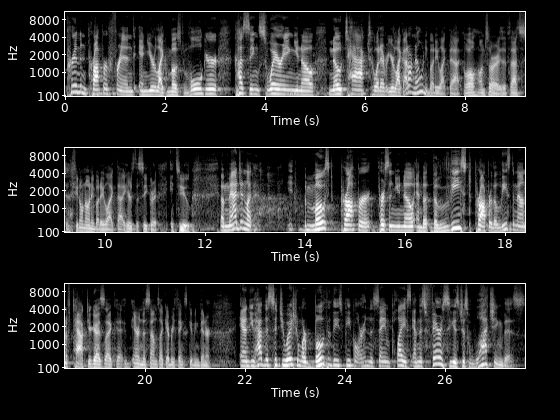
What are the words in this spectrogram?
prim and proper friend, and you're like most vulgar, cussing, swearing, you know, no tact, whatever. You're like, I don't know anybody like that. Well, I'm sorry if that's if you don't know anybody like that. Here's the secret: it's you. Imagine like the most proper person you know and the, the least proper, the least amount of tact. You guys like, uh, Aaron, this sounds like every Thanksgiving dinner And you have this situation where both of these people are in the same place, and this Pharisee is just watching this.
